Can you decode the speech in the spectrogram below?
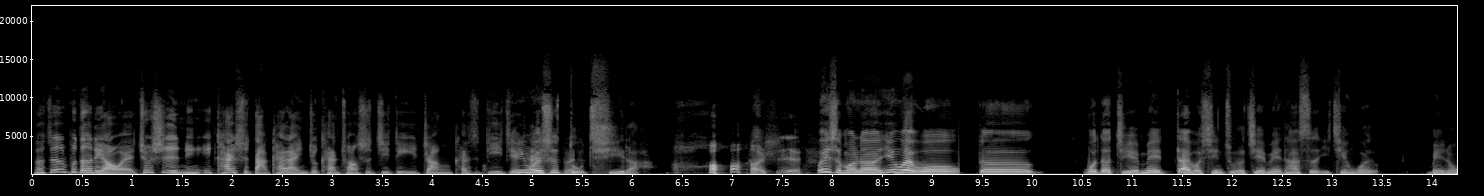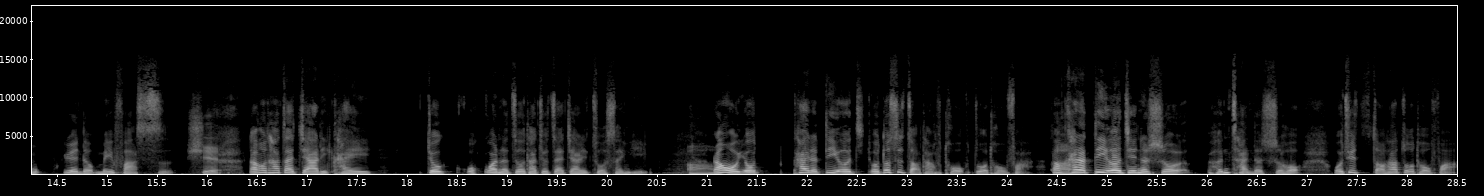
那真的不得了哎！就是您一开始打开来，你就看《创世纪》第一章开始第一节，因为是赌气啦，是 为什么呢？因为我的、嗯、我的姐妹带我信主的姐妹，她是以前我美容院的美发师，是，然后她在家里开，就我关了之后，她就在家里做生意，哦、然后我又开了第二，我都是找她头做头发。然后开了第二间的时候，嗯、很惨的时候，我去找他做头发，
